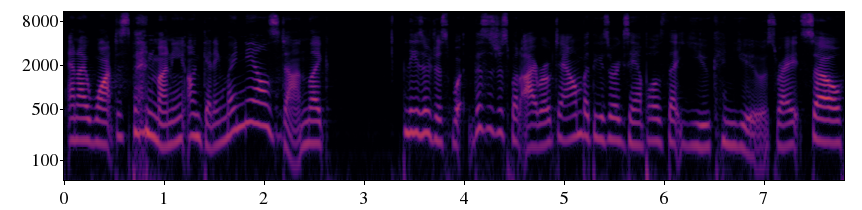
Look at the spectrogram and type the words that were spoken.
and I want to spend money on getting my nails done. Like, these are just what this is just what I wrote down, but these are examples that you can use, right? So,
